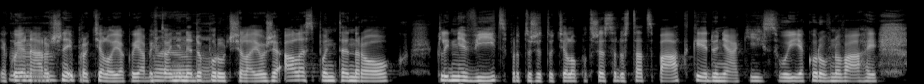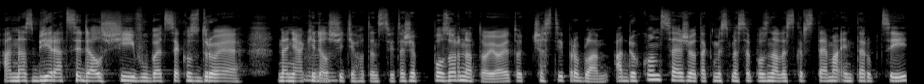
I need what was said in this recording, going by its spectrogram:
Jako mm. je náročné i pro tělo, jako já bych to ani nedoporučila, jo, že alespoň ten rok, klidně víc, protože to tělo potřebuje se dostat zpátky do nějakých svojí jako rovnováhy a nazbírat si další vůbec jako zdroje na nějaké mm. další těhotenství. Takže pozor na to, jo, je to častý problém. A dokonce, že jo, tak my jsme se poznali skrz téma interrupcí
